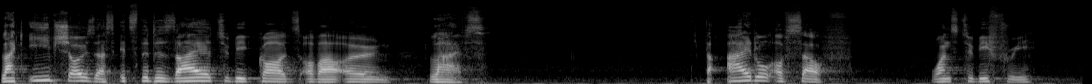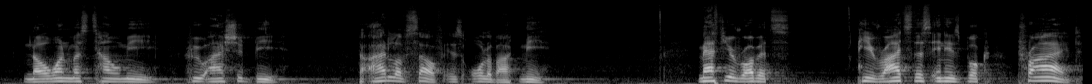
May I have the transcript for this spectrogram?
Like Eve shows us, it's the desire to be gods of our own lives. The idol of self wants to be free. No one must tell me who I should be. The idol of self is all about me. Matthew Roberts, he writes this in his book, Pride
